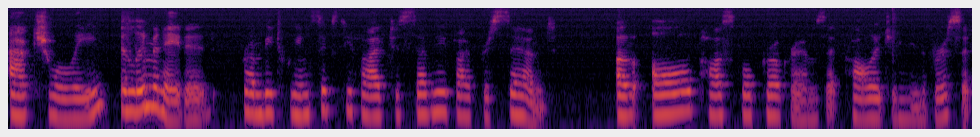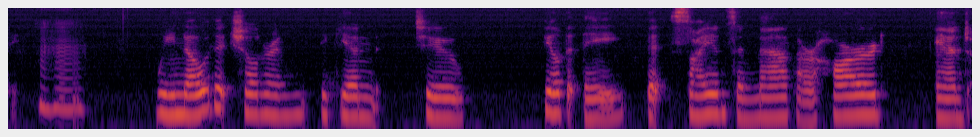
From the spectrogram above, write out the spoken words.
actually eliminated from between 65 to 75 percent of all all possible programs at college and university. Mm-hmm. We know that children begin to feel that they that science and math are hard and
